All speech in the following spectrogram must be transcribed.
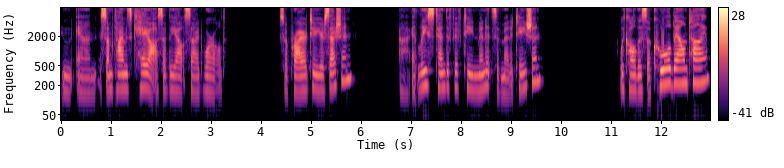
and, and sometimes chaos of the outside world. So, prior to your session, uh, at least 10 to 15 minutes of meditation. We call this a cool down time.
